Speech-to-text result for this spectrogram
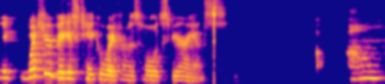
like, what's your biggest takeaway from this whole experience? Um,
